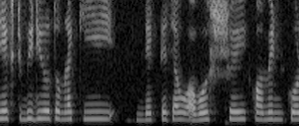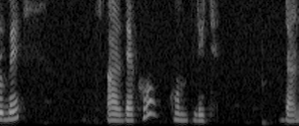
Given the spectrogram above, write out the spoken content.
নেক্সট ভিডিও তোমরা কি দেখতে চাও অবশ্যই কমেন্ট করবে। আর দেখো কমপ্লিট ডান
